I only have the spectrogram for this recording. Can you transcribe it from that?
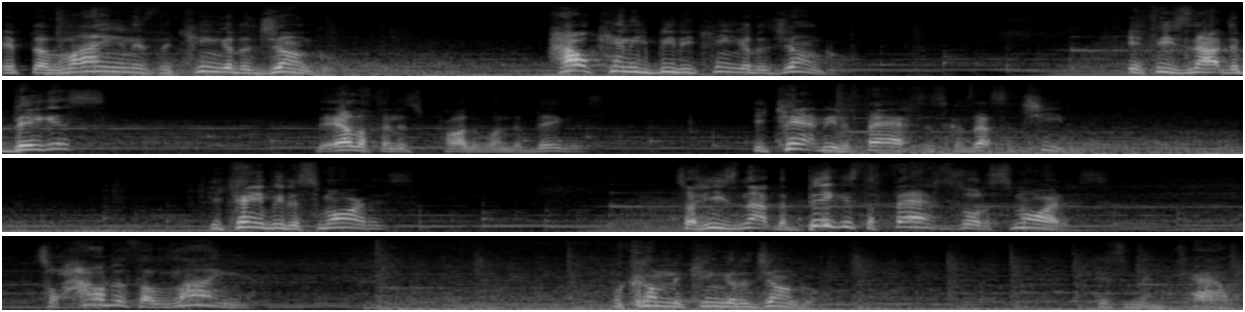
If the lion is the king of the jungle, how can he be the king of the jungle? If he's not the biggest, the elephant is probably one of the biggest. He can't be the fastest because that's a cheetah. He can't be the smartest. So he's not the biggest, the fastest, or the smartest. So how does a lion become the king of the jungle? His mentality.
